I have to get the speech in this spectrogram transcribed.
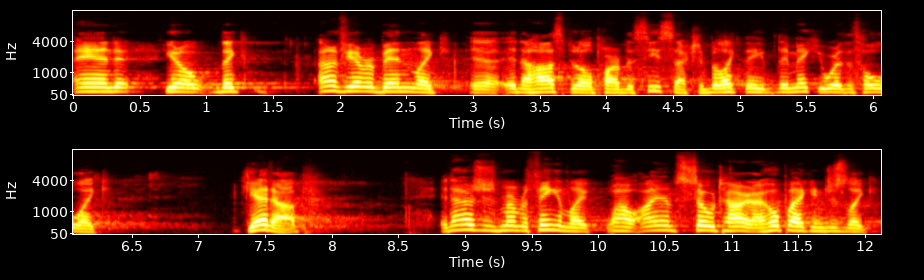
And, you know, like, I don't know if you've ever been like uh, in a hospital part of a C-section, but like they, they make you wear this whole like get up. And I was just remember thinking like, wow, I am so tired. I hope I can just like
